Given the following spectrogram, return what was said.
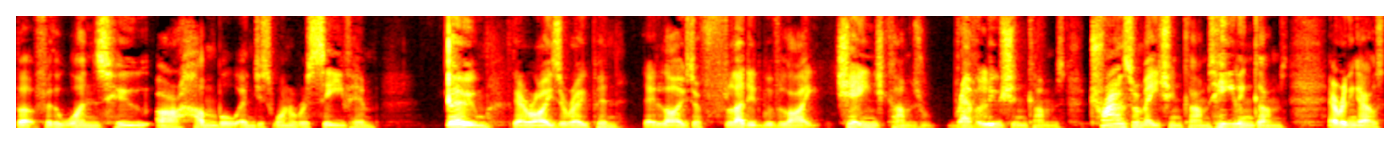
But for the ones who are humble and just want to receive him, boom, their eyes are open their lives are flooded with light. Change comes, revolution comes, transformation comes, healing comes, everything else.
